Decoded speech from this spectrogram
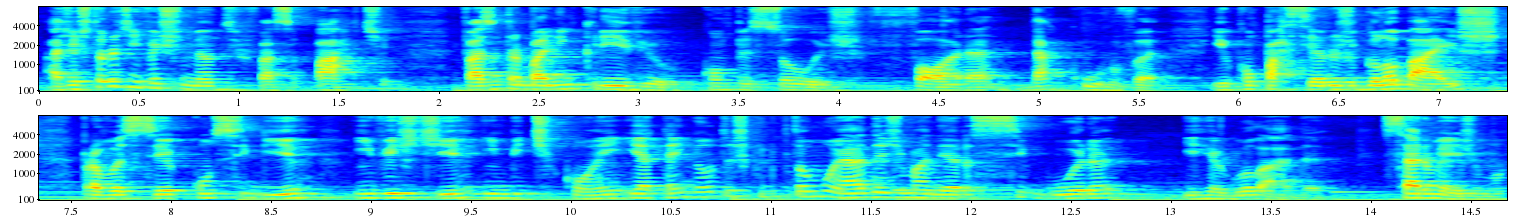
a gestora de investimentos que faço parte, faz um trabalho incrível com pessoas fora da curva e com parceiros globais para você conseguir investir em Bitcoin e até em outras criptomoedas de maneira segura e regulada. Sério mesmo.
